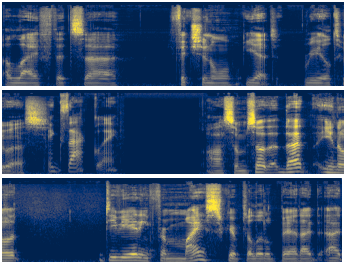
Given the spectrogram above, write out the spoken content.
a life that's uh fictional yet real to us. Exactly. Awesome. So that, that you know deviating from my script a little bit, I I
